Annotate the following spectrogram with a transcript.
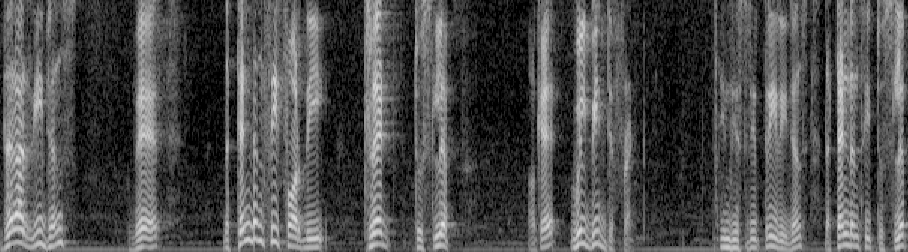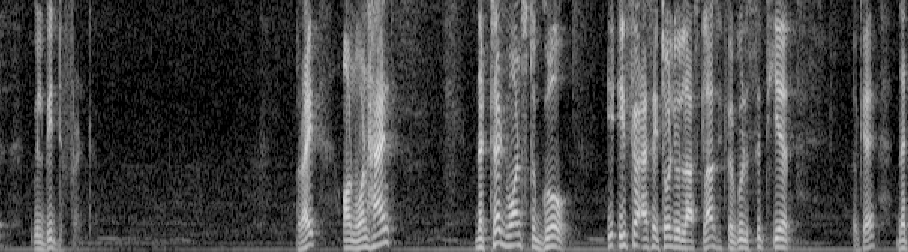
there are regions where the tendency for the tread to slip okay, will be different in these three, three regions the tendency to slip will be different. Right. On one hand the tread wants to go if as I told you last class if you are going to sit here okay, the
